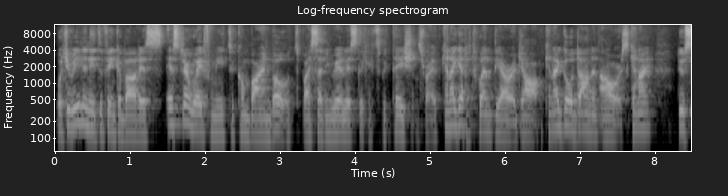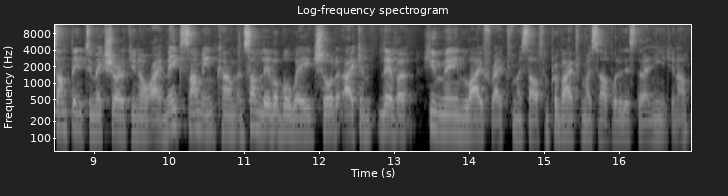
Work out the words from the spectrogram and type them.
What you really need to think about is, is there a way for me to combine both by setting realistic expectations, right? Can I get a 20 hour job? Can I go down in hours? Can I do something to make sure that, you know, I make some income and some livable wage so that I can live a humane life, right, for myself and provide for myself what it is that I need, you know?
